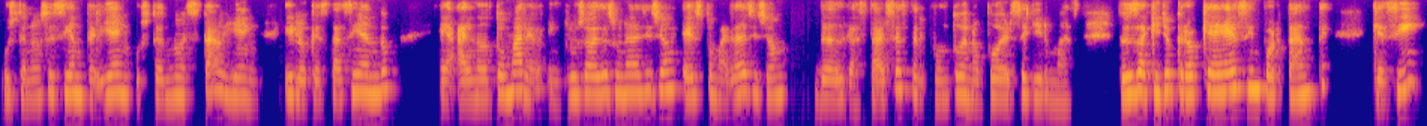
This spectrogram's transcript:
usted no se siente bien, usted no está bien y lo que está haciendo eh, al no tomar incluso a veces una decisión es tomar la decisión de desgastarse hasta el punto de no poder seguir más. Entonces aquí yo creo que es importante que sí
